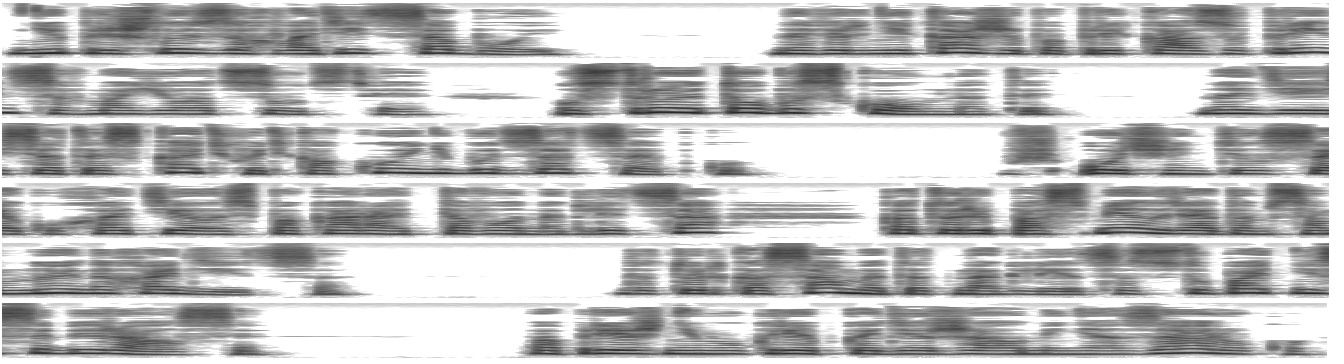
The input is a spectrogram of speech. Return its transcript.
мне пришлось захватить с собой. Наверняка же по приказу принца в мое отсутствие устроят обыск комнаты, надеясь отыскать хоть какую-нибудь зацепку. Уж очень Тилсеку хотелось покарать того наглеца, который посмел рядом со мной находиться. Да только сам этот наглец отступать не собирался. По-прежнему крепко держал меня за руку,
